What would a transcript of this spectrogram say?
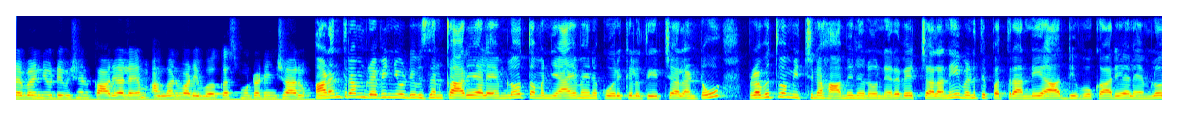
రెవెన్యూ డివిజన్ కార్యాలయం అంగన్వాడీ వర్కర్స్ ముట్టడించారు. అనంతరం రెవెన్యూ డివిజన్ కార్యాలయంలో తమ న్యాయమైన కోరికలు తీర్చాలంటూ ప్రభుత్వం ఇచ్చిన హామీలను నెరవేర్చాలని వినతి పత్రాన్ని ఆర్డీఓ కార్యాలయంలో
